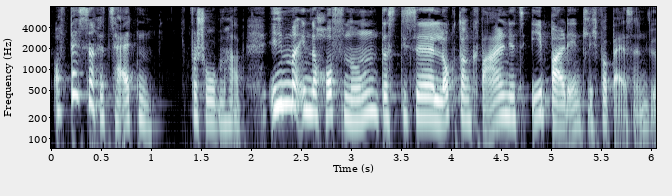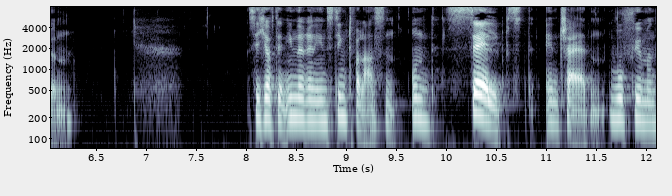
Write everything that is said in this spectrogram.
auf bessere Zeiten verschoben habe. Immer in der Hoffnung, dass diese Lockdown-Qualen jetzt eh bald endlich vorbei sein würden sich auf den inneren Instinkt verlassen und selbst entscheiden, wofür man,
